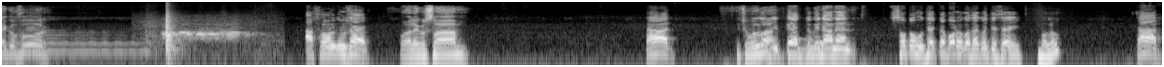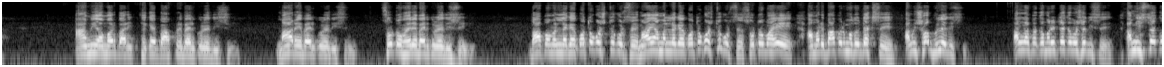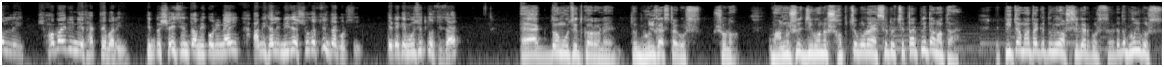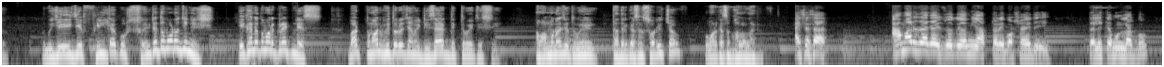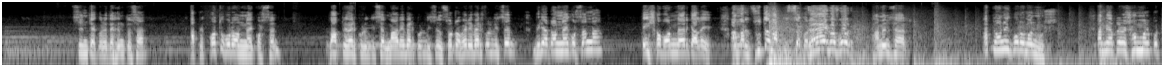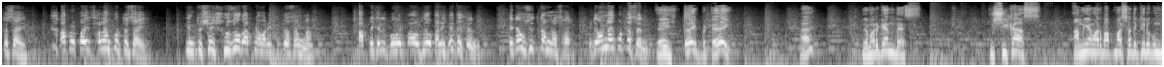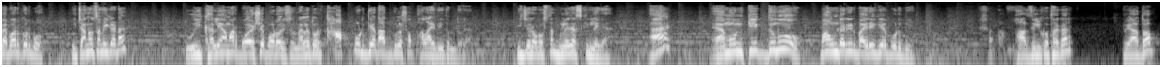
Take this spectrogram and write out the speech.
এই গফুর। আসসালামু আলাইকুম স্যার। ওয়ালাইকুম আসসালাম। স্যার। কিছু বলবা? যদি বেয়াদবি না নেন ছোট মুখে একটা বড় কথা কইতে চাই। বলো। স্যার আমি আমার বাড়ির থেকে বাপরে বের করে দিছি মারে বের করে দিছি ছোট ভাইরে বের করে দিছি। বাপ আমার লাগে কত কষ্ট করছে মায় আমার লাগে কত কষ্ট করছে ছোট ভাই আমার বাপের মতো দেখছে আমি সব ভুলে গেছি। আল্লাহ পাক আমার টাকা পয়সা দিছে। আমি ইচ্ছা করলি সবাইরই নিয়ে থাকতে পারি। কিন্তু সেই চিন্তা আমি করি নাই আমি খালি নিজের সুখের চিন্তা করছি। এটাকে উচিত করছি স্যার? একদম উচিত করো নাই। তুমি ভুল কাজটা করছ। শোনো মানুষের জীবনের সবচেয়ে বড় অ্যাসেট হচ্ছে তার পিতামাতা। পিতামাতাকে তুমি অস্বীকার করছ এটা তো ভুল করছ। তুমি যে এই যে ফিলটা করছ এটা তো বড় জিনিস। এখানে তোমার গ্রেটনেস বাট তোমার ভিতরে যে আমি ডিজায়ার দেখতে পাইতেছি আমার মনে হয় যে তুমি তাদের কাছে সরি চাও তোমার কাছে ভালো লাগবে। আচ্ছা স্যার। আমার জায়গায় যদি আমি আপনারে বসায় দেই তাহলে কেমন লাগবো? চিন্তা করে দেখেন তো স্যার। আপনি কত বড় অন্যায় করছেন। বাপরে বের করে দিচ্ছেন মারে বের করে দিচ্ছেন ছোট ভাইরে বের করে দিচ্ছেন বিরাট অন্যায় করছেন না? এই সব অন্যায়ের গালে আমার জুতো মারতে ইচ্ছা করে। হ্যাঁ গফর! থামেন স্যার। আপনি অনেক বড় মানুষ। আমি আপনার সম্মান করতে চাই। আপনার পায়ে সালাম করতে চাই। কিন্তু সেই সুযোগ আপনি আমার দিতেছেন না। আপনি খালি বউয়ের পাও ধুয়েও পানি খেতেছেন এটা উচিত কাম না স্যার। এটা অন্যায় করতেছেন। এই এই বেটা এই। হ্যাঁ? তুই আমার জ্ঞান দেস। তুই শিখাস। আমি আমার বাপ মার সাথে কীরকম ব্যবহার করব? তুই জানোস আমি কাটা? তুই খালি আমার বয়সে বড় হয়েছিস, নাহলে তোর থাপ্পড় দিয়ে দাঁতগুলো সব ফালাই দিতাম তোরা। নিজের অবস্থান ভুলে যাস কি লেগা? হ্যাঁ? এমন কিক দুমু বাউন্ডারির বাইরে গিয়ে পড়বি। ফাজিল কোথাকার। বেয়াদব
